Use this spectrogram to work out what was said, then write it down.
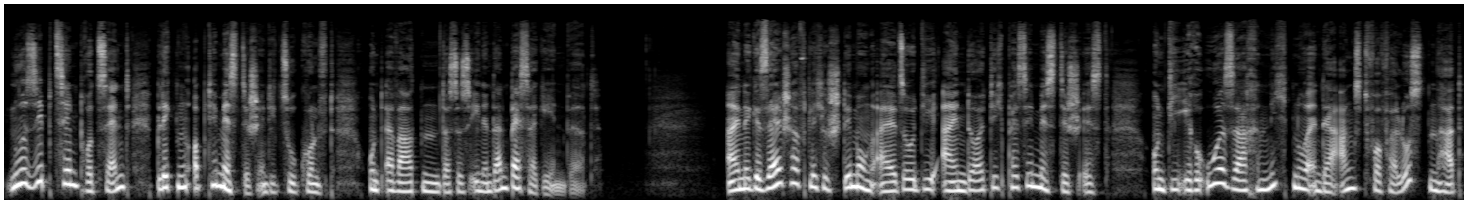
Nur 17 Prozent blicken optimistisch in die Zukunft und erwarten, dass es ihnen dann besser gehen wird. Eine gesellschaftliche Stimmung also, die eindeutig pessimistisch ist und die ihre Ursachen nicht nur in der Angst vor Verlusten hat,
